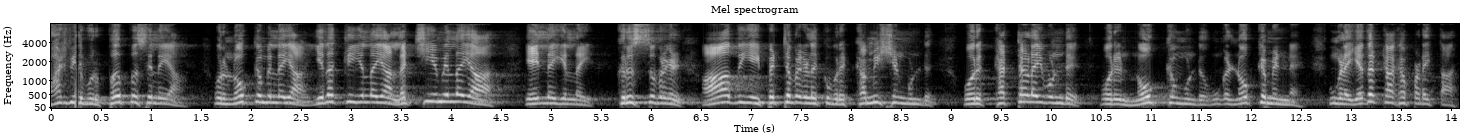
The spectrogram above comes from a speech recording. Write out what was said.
வாழ்வில் ஒரு பர்பஸ் இல்லையா? ஒரு நோக்கம் இல்லையா? இலக்கு இல்லையா? லட்சியம் இல்லையா? இல்லை இல்லை. கிறிஸ்துவர்கள் ஆவியை பெற்றவர்களுக்கு ஒரு கமிஷன் உண்டு ஒரு கட்டளை உண்டு ஒரு நோக்கம் உண்டு. உங்கள் நோக்கம் என்ன? உங்களை எதற்காக படைத்தார்?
